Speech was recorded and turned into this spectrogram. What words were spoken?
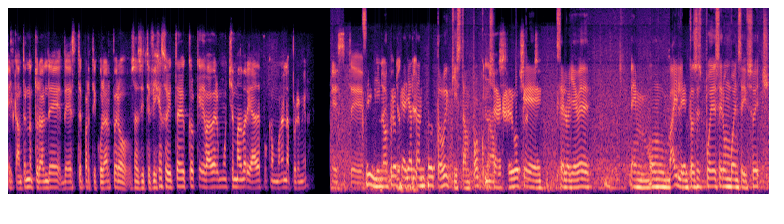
el counter natural de, de este particular. Pero, o sea, si te fijas ahorita, yo creo que va a haber mucha más variedad de Pokémon en la Premier. Este, Sí, y no creo yo- que haya yo- tanto Togekiss tampoco, No, o sea, algo que se lo lleve en un baile, entonces puede ser un buen safe switch.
